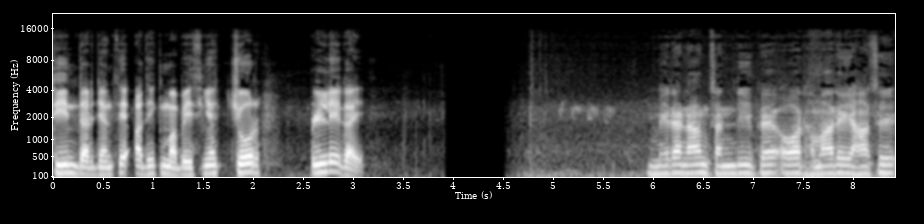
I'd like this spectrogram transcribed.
तीन दर्जन से अधिक मवेशियाँ चोर ले गए। मेरा नाम संदीप है और हमारे यहाँ से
